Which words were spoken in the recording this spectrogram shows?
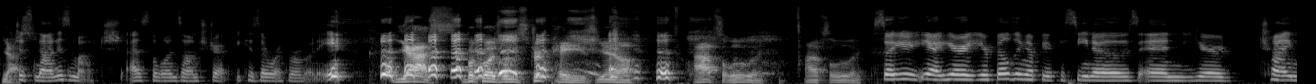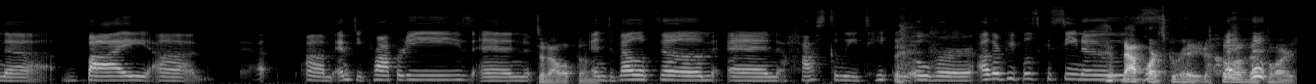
Yes. Just not as much as the ones on Strip because they're worth more money. Yes, because when the strip pays, yeah, absolutely, absolutely. So you yeah you're you're building up your casinos and you're trying to buy uh, um, empty properties and Develop them. and develop them and hostily taking over other people's casinos. that part's great. I love that part.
